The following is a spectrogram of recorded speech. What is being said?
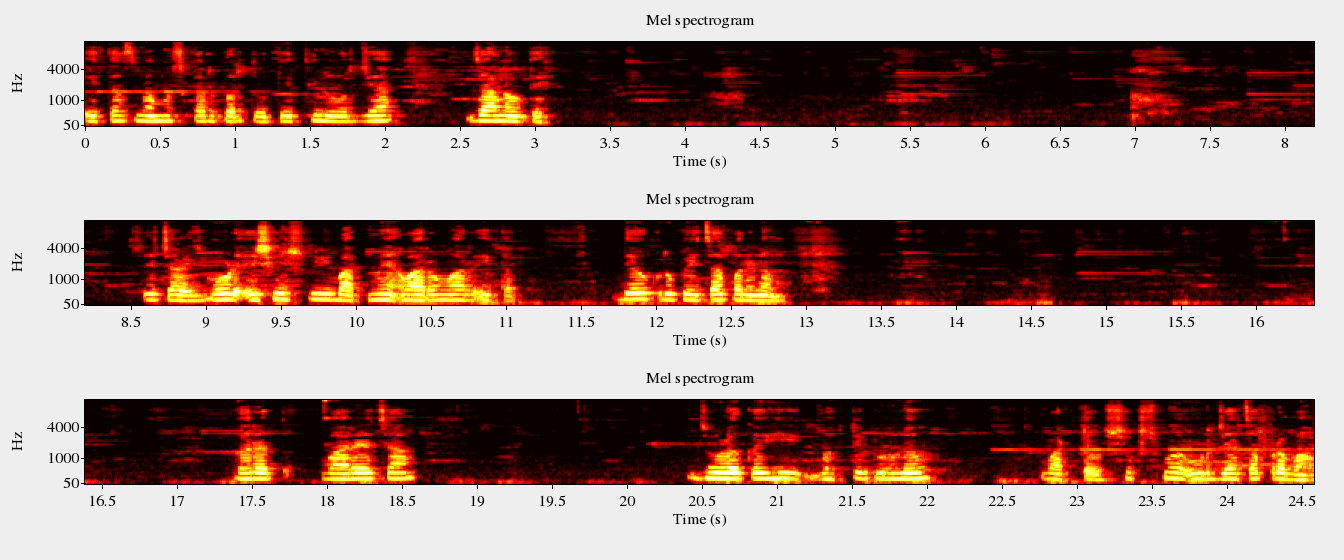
येताच नमस्कार करतो तेथील ऊर्जा जाणवते. शेहेचाळीस गोड यशस्वी बातम्या वारंवार येतात. देवकृपेचा परिणाम. घरात वाऱ्याचा झुळकही भक्तिपूर्ण वाटतो. सूक्ष्म ऊर्जाचा प्रभाव.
